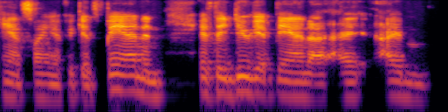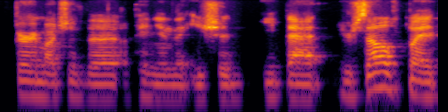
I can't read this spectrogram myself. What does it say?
canceling if it gets banned. And if they do get banned, I, I'm very much of the opinion that you should eat that yourself. But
